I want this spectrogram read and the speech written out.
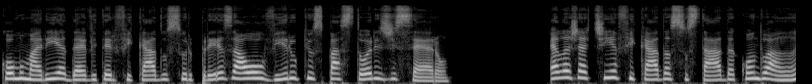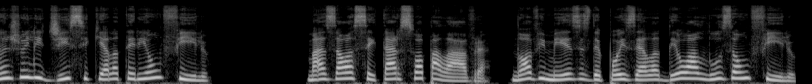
Como Maria deve ter ficado surpresa ao ouvir o que os pastores disseram. Ela já tinha ficado assustada quando a anjo lhe disse que ela teria um filho. Mas ao aceitar sua palavra, nove meses depois ela deu à luz a um filho.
